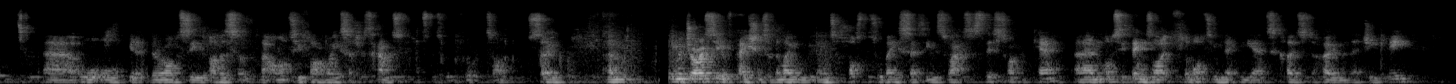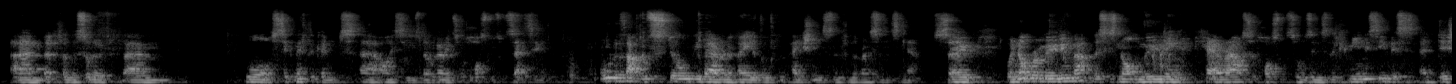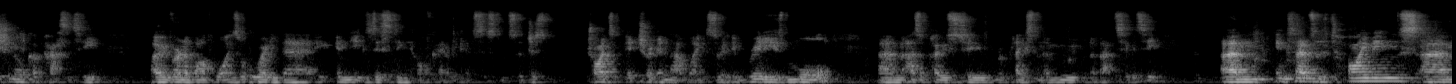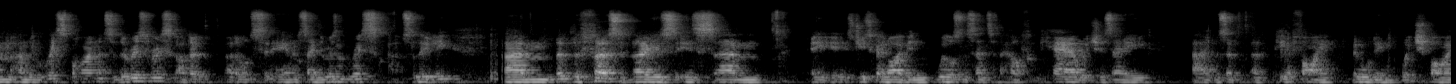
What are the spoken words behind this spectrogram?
uh, or, or you know, there are obviously others that aren't too far away, such as Hampton Hospital, for example. So, um, the majority of patients at the moment will be going to hospital-based settings to access this type of care. Um, obviously, things like phlebotomy they can get closer to home than their GP, um, but for the sort of um, more significant uh, ICUs, they'll go into a hospital setting. All of that will still be there and available for patients and for the residents now. So we're not removing that. This is not moving care out of hospitals into the community. This is additional capacity over and above what is already there in the existing healthcare ecosystem. So just try to picture it in that way. So it, really is more um, as opposed to replacement and movement of activity. Um, in terms of the timings um, and the risk behind that, so there is risk. I don't, I don't sit here and say there isn't risk. Absolutely. Um, the, the first of those is um, is due to go live in Willesden Centre for Health and Care, which is a Uh, it was a, a PFI building, which by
